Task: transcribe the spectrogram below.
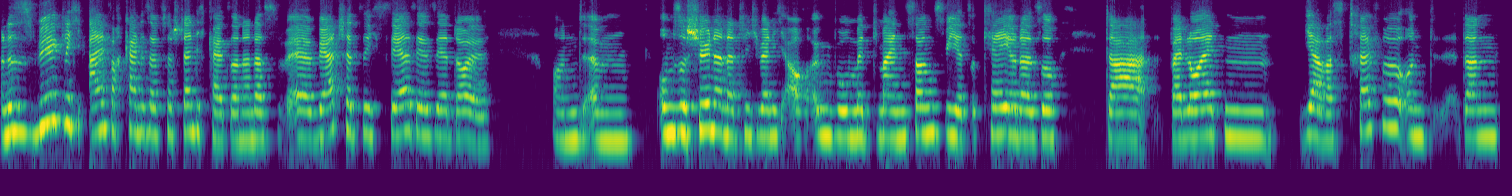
Und das ist wirklich einfach keine Selbstverständlichkeit, sondern das äh, wertschätze ich sehr, sehr, sehr doll. Und ähm, umso schöner natürlich, wenn ich auch irgendwo mit meinen Songs wie jetzt Okay oder so da bei Leuten ja was treffe und dann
